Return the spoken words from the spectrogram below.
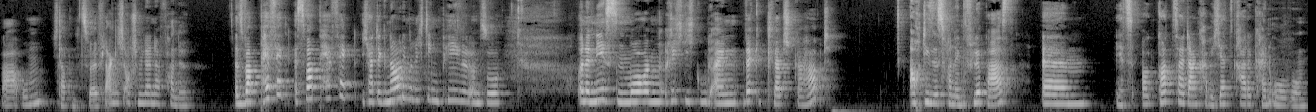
War um, ich glaube um 12 lag ich auch schon wieder in der Falle. Also es war perfekt, es war perfekt. Ich hatte genau den richtigen Pegel und so. Und am nächsten Morgen richtig gut einen weggeklatscht gehabt. Auch dieses von den Flippers. Ähm, jetzt, oh Gott sei Dank habe ich jetzt gerade keinen Ohrwurm.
